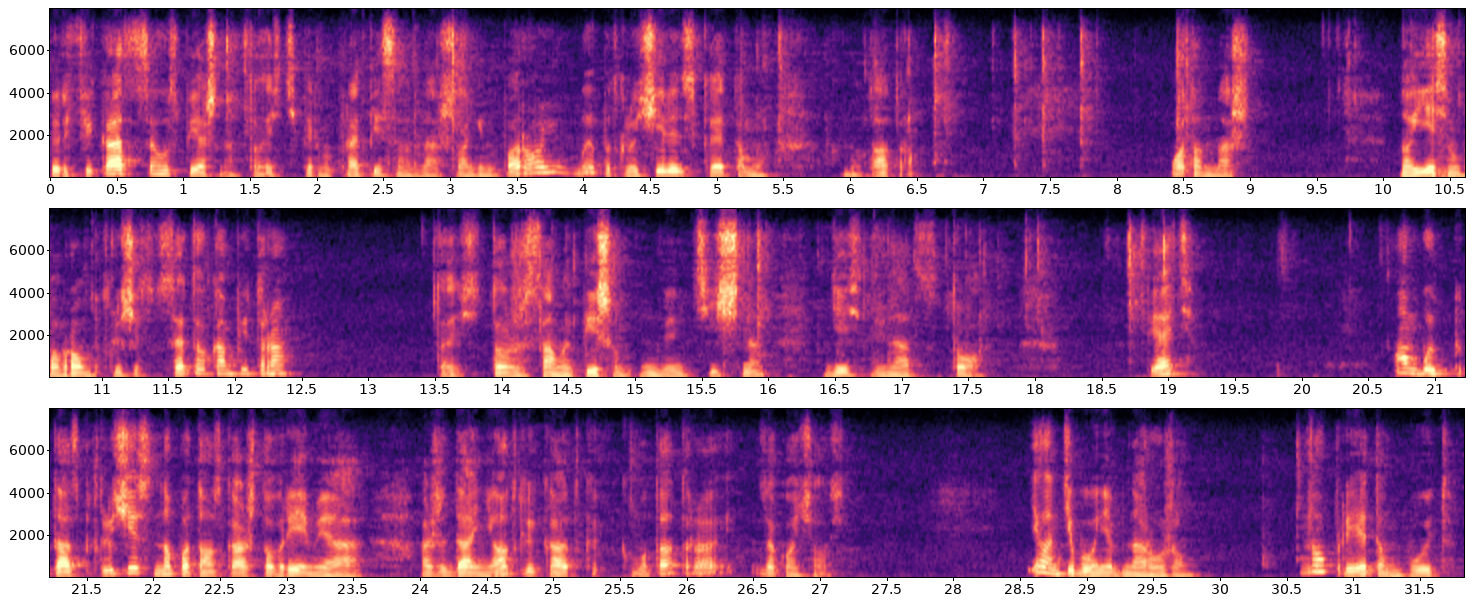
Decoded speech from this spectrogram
Верификация успешна. То есть теперь мы прописываем наш логин пароль. Мы подключились к этому коммутатору. Вот он наш. Но если мы попробуем подключиться с этого компьютера, то есть то же самое пишем идентично. 10 12 105 он будет пытаться подключиться но потом скажет что время ожидания отклика от коммутатора закончилось. И он типа его не обнаружил. Но при этом будет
